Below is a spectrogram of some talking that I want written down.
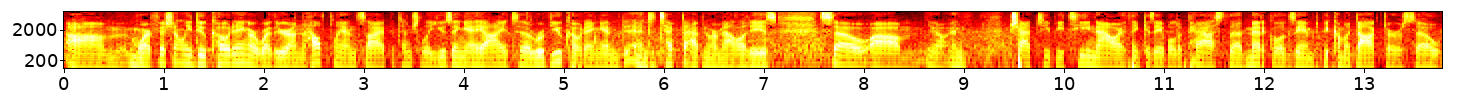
um, more efficiently do coding, or whether you're on the health plan side potentially using AI to review coding and, and detect abnormalities. So, um, you know, and ChatGPT now, I think, is able to pass the medical exam to become a doctor. So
